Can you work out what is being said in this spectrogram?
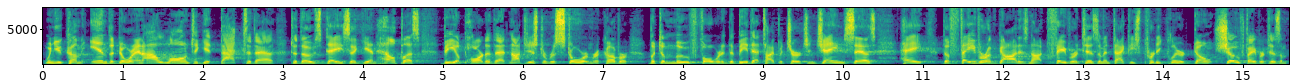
when you come in the door. And I long to get back to that, to those days again. Help us be a part of that, not just to restore and recover, but to move forward and to be that type of church. And James says, hey, the favor of God is not favoritism. In fact, he's pretty clear. Don't show favoritism.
